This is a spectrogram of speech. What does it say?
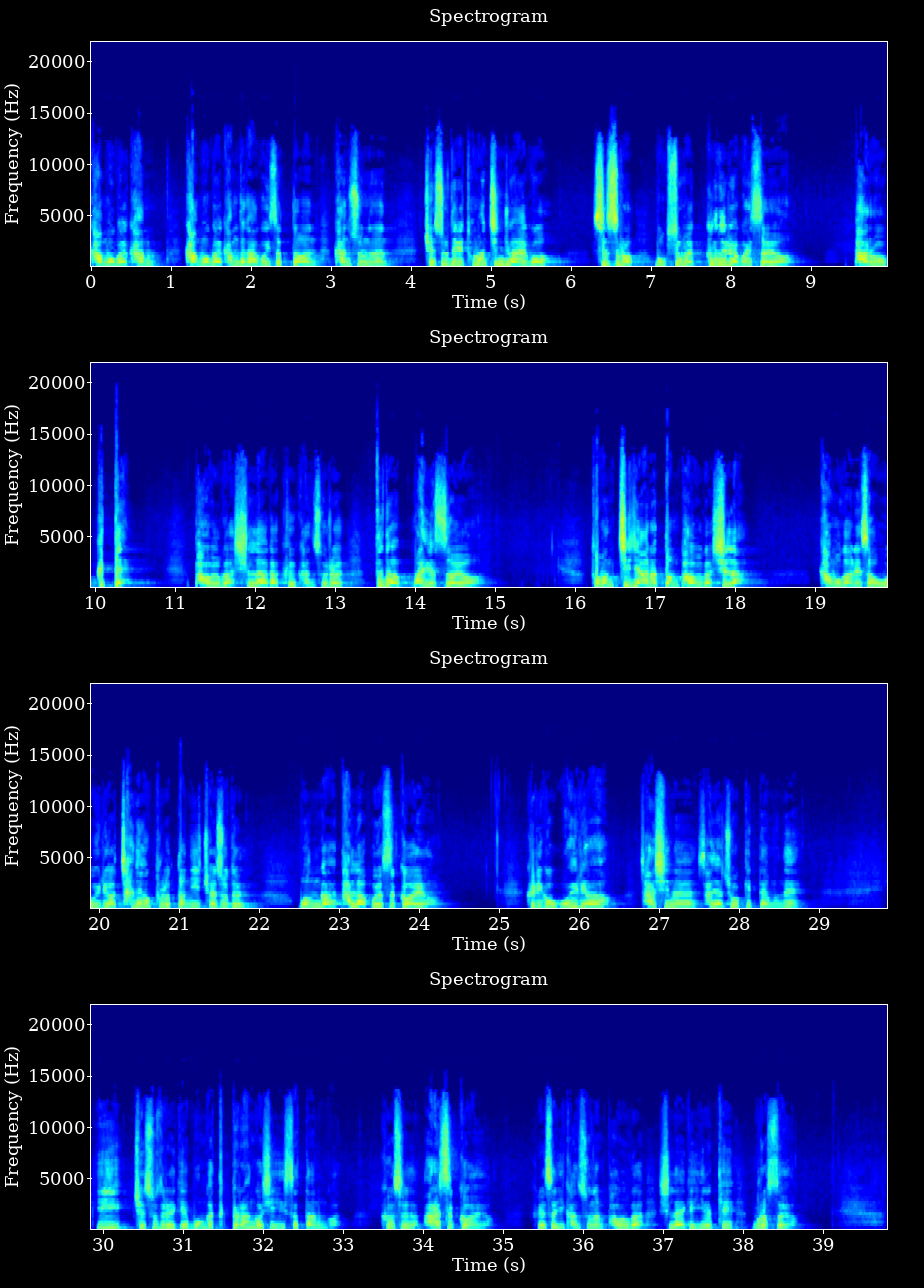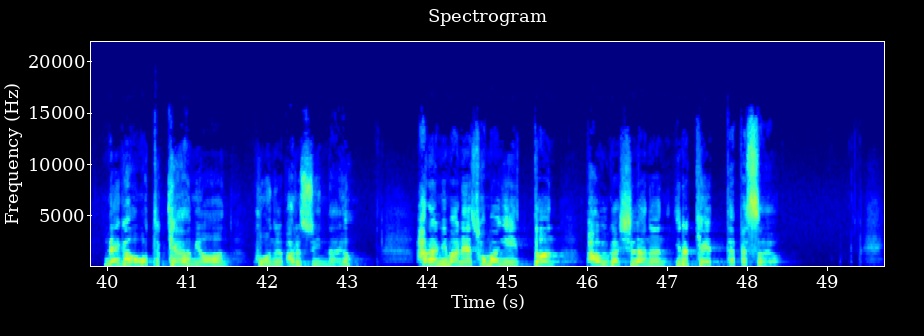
감옥을 감, 감옥을 감독하고 있었던 간수는 죄수들이 도망친 줄 알고 스스로 목숨을 끊으려고 했어요. 바로 그때 바울과 신라가 그 간수를 뜯어 말렸어요. 도망치지 않았던 바울과 신라, 감옥 안에서 오히려 찬양을 불렀던 이 죄수들, 뭔가 달라 보였을 거예요. 그리고 오히려 자신을 살려주었기 때문에 이 죄수들에게 뭔가 특별한 것이 있었다는 것, 그것을 알았을 거예요. 그래서 이 간수는 바울과 신라에게 이렇게 물었어요. 내가 어떻게 하면 구원을 받을 수 있나요? 하나님 안에 소망이 있던 바울과 신라는 이렇게 답했어요.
